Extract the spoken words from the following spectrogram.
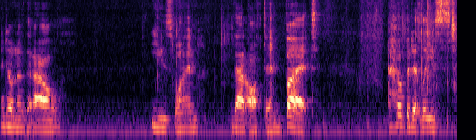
I don't know that I'll use one that often, but I hope it at least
